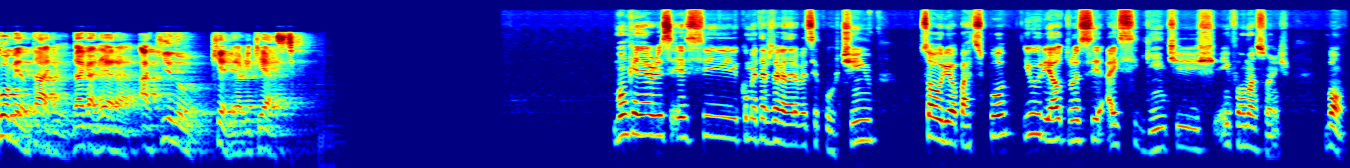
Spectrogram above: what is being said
Comentário da galera aqui no Canary Cast. Bom, Canaries, esse comentário da galera vai ser curtinho só o Uriel participou e o Uriel trouxe as seguintes informações. Bom,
